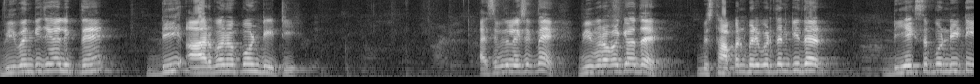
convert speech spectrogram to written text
V one की जगह लिखते हैं D R one upon D T ऐसे भी तो लिख सकते हैं। V बराबर क्या होता है? विस्थापन परिवर्तन की दर D X upon D T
